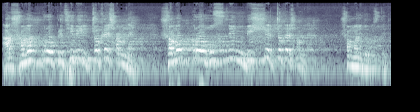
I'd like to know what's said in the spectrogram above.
আর সমগ্র পৃথিবীর চোখের সামনে, সমগ্র মুসলিম বিশ্বের চোখের সামনে সম্মানিত উপস্থিতি।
